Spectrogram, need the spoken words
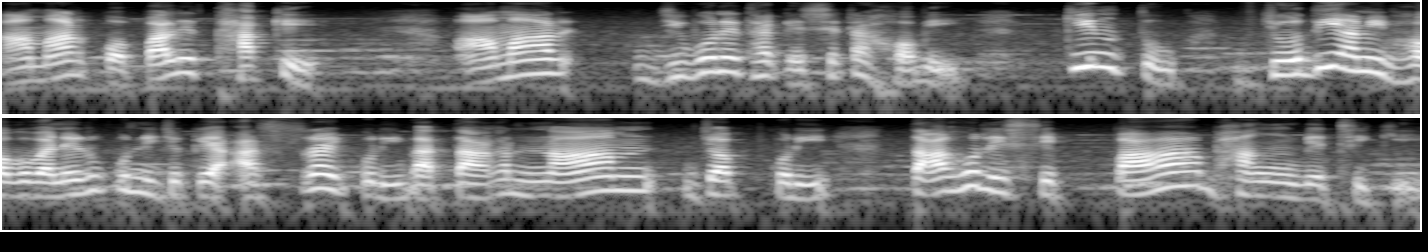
আমার কপালে থাকে, আমার জীবনে থাকে, সেটা হবেই। কিন্তু যদি আমি ভগবানের উপর নিজেকে আশ্রয় করি বা তার নাম জপ করি, তাহলে সে পা ভাঙবে ঠিকই।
